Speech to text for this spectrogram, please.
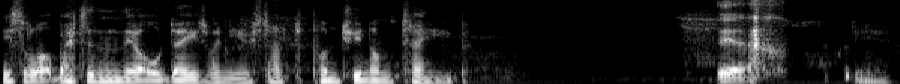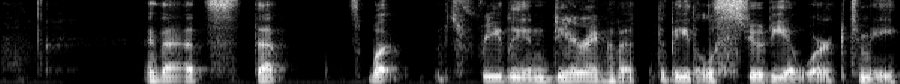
it's a lot better than the old days when you used to have to punch in on tape. Yeah. Yeah. I think that's that's what's really endearing about the Beatles studio work to me,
